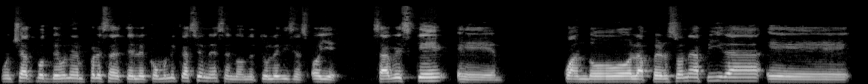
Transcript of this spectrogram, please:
un chatbot de una empresa de telecomunicaciones en donde tú le dices, oye, ¿sabes qué? Eh, cuando la persona pida eh,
